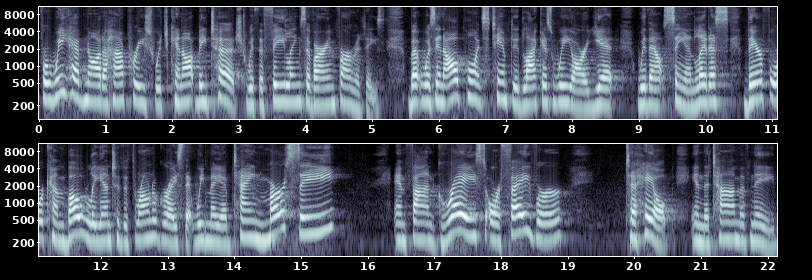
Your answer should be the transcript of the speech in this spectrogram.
For we have not a high priest which cannot be touched with the feelings of our infirmities, but was in all points tempted like as we are, yet without sin. Let us therefore come boldly unto the throne of grace that we may obtain mercy and find grace or favor to help in the time of need.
